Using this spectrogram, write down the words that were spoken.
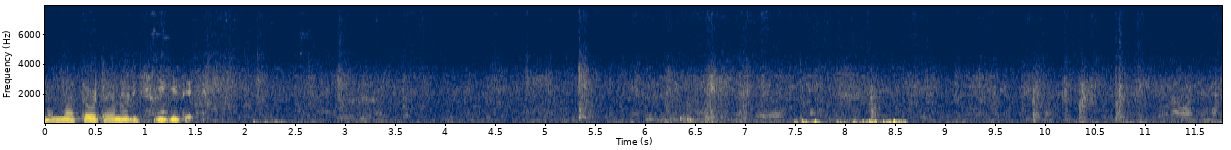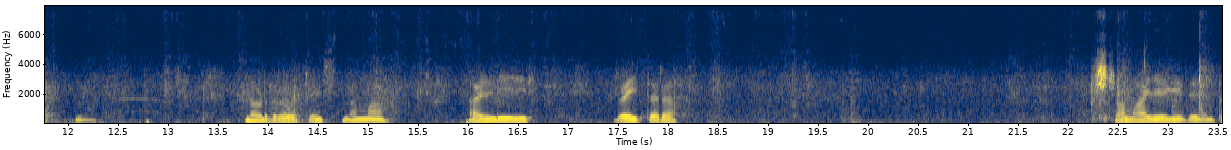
ನಮ್ಮ ತೋಟ ನೋಡಿ ಹೀಗಿದೆ. ನೋಡಿದ್ರು ಫ್ರೆಂಡ್ಸ್ ನಮ್ಮ ಹಳ್ಳಿ ರೈತರ ಶ್ರಮ ಹೇಗಿದೆ ಅಂತ.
